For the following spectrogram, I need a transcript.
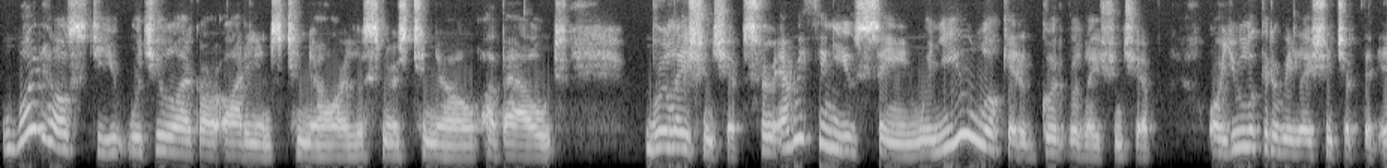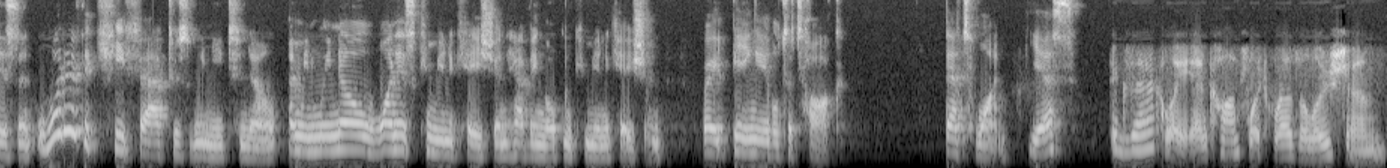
what else do you would you like our audience to know, our listeners to know about relationships? From everything you've seen, when you look at a good relationship or you look at a relationship that isn't, what are the key factors we need to know? I mean, we know one is communication, having open communication, right? Being able to talk. That's one. Yes? Exactly, and conflict resolution.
